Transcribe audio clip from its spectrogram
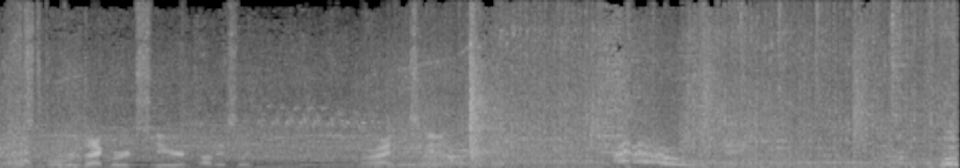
Alright, forward, backwards, steer, obviously. Alright, let's get it. Okay. Oh. Whoa.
